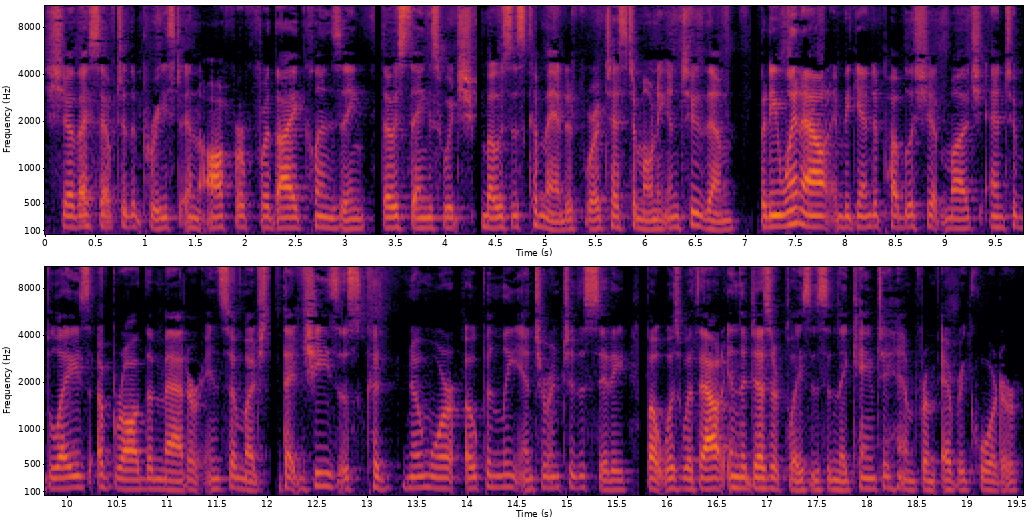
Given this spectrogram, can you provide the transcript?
show thyself to the priest, and offer for thy cleansing those things which Moses commanded for a testimony unto them. But he went out and began to publish it much and to blaze abroad the matter, insomuch that Jesus could no more openly enter into the city, but was without in the desert places, and they came to him from every quarter.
